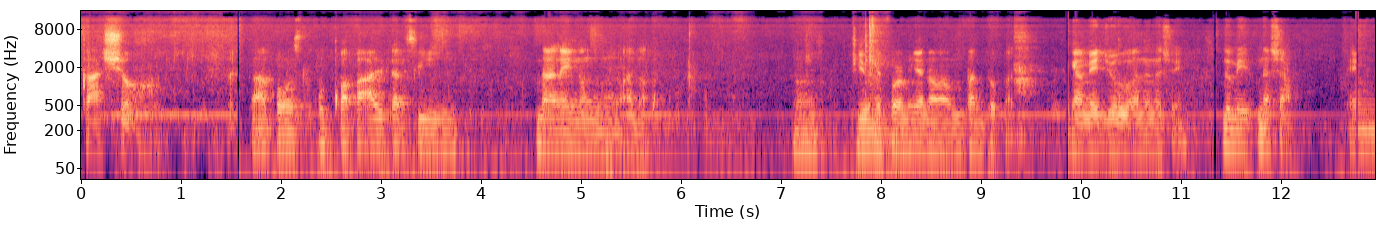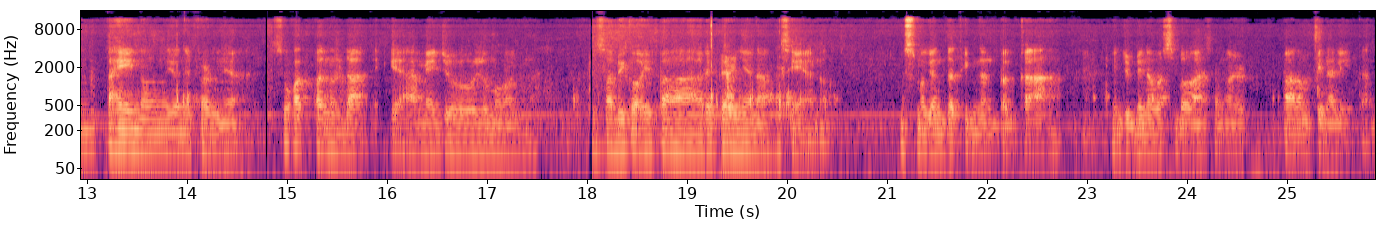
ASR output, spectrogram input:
Casio. Tapos, magpapa-alter si nanay nung ano, nung uniform niya ng pantupan. Nga medyo ano na siya eh, lumiit na siya. Yung tahi nung uniform niya, sukat pa nung dati, kaya medyo lumuwag na. Sabi ko ipa-repair niya na kasi ano, mas maganda tignan pagka medyo binawas-bawasan or parang pinalitan.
